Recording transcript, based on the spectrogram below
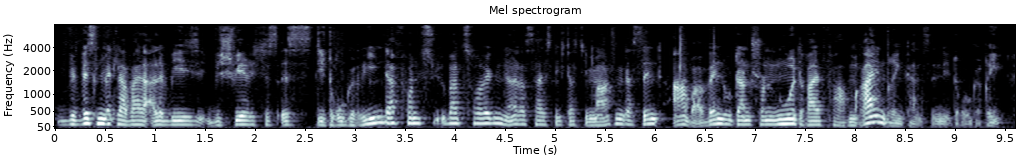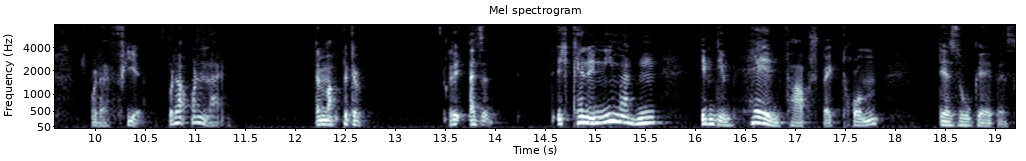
Wir wissen mittlerweile alle, wie, wie schwierig es ist, die Drogerien davon zu überzeugen. Ne? Das heißt nicht, dass die Marken das sind, aber wenn du dann schon nur drei Farben reinbringen kannst in die Drogerie oder vier oder online, dann mach bitte also ich kenne niemanden in dem hellen Farbspektrum, der so gelb ist.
